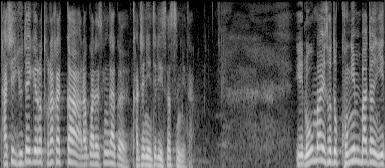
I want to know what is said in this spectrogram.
다시 유대교로 돌아갈까라고 하는 생각을 가진 이들이 있었습니다. 이 로마에서도 공인받은 이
